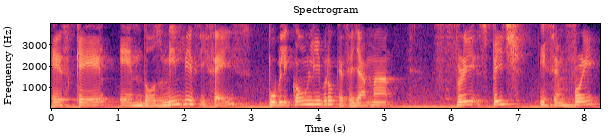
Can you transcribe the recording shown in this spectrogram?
es que él en 2016 publicó un libro que se llama Free Speech Isn't Free.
